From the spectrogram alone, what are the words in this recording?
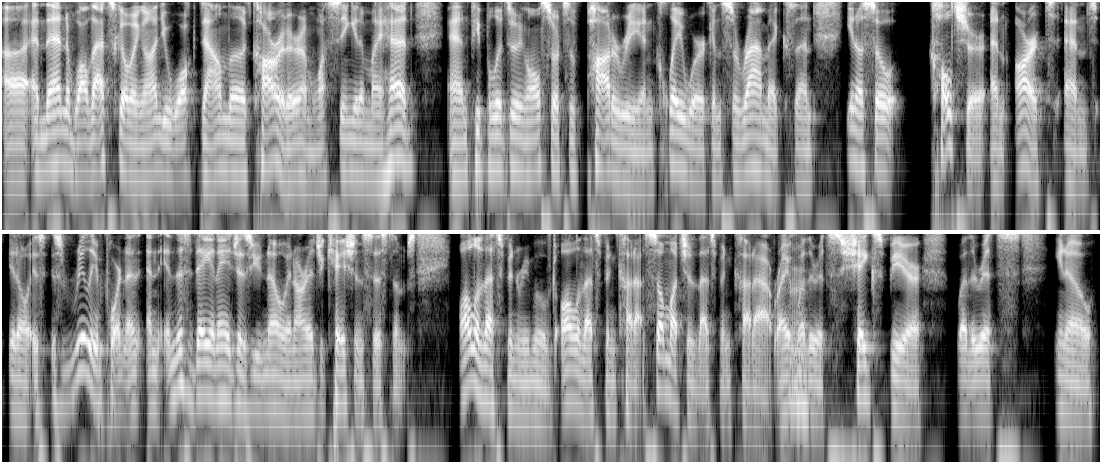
uh, and then while that's going on, you walk down the corridor. I'm seeing it in my head, and people are doing all sorts of pottery and clay work and ceramics, and you know, so culture and art and you know is, is really important and, and in this day and age as you know in our education systems all of that's been removed all of that's been cut out so much of that's been cut out right Sure. whether it's shakespeare whether it's you know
